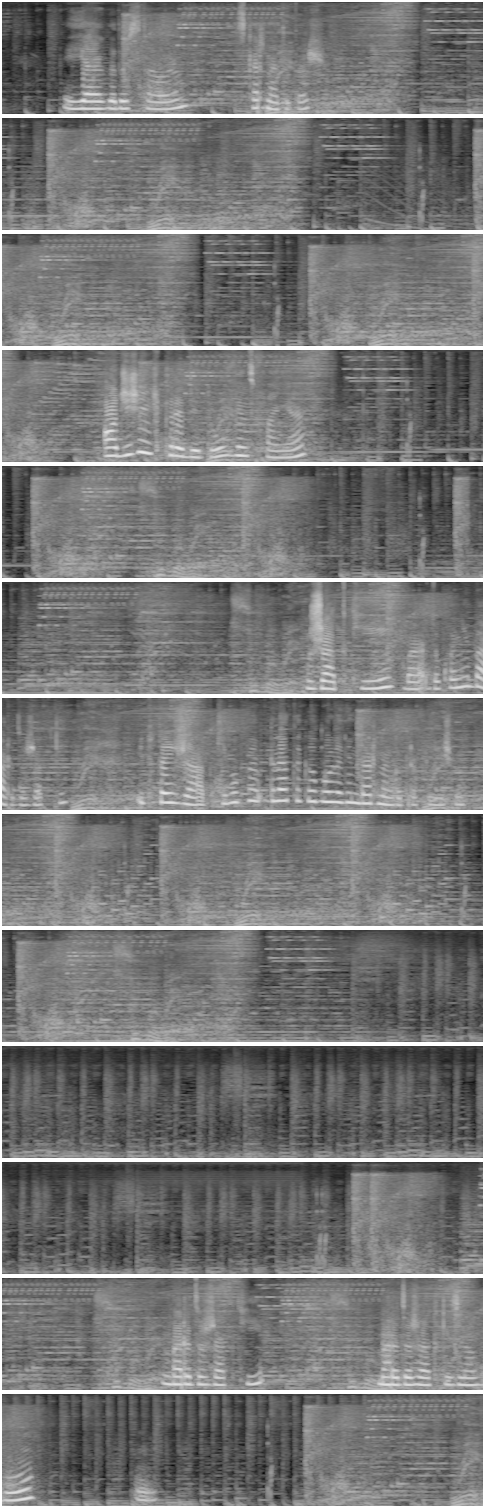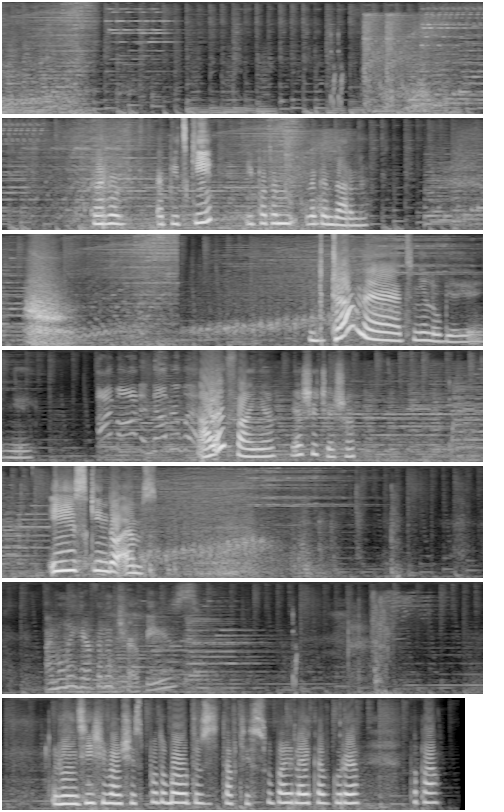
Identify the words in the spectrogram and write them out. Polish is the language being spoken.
Ja go dostałem. Z karnetu też. O, 10 kredytów, więc fajnie. Rzadki, ba, dokładnie bardzo rzadki. I tutaj rzadki, bo dlatego, bo legendarnego trafiliśmy. Bardzo rzadki. Bardzo rzadki znowu. U. Epicki i potem legendarny. Janet! Nie lubię jej. Ale fajnie, ja się cieszę. I skin do Ems. Here for the trophies. Więc jeśli wam się spodobało, to zostawcie suba i lajka w górę. Pa, pa.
